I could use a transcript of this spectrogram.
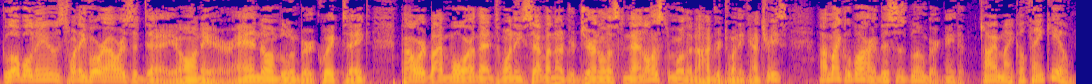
Global news 24 hours a day on air and on Bloomberg Quick Take, powered by more than 2,700 journalists and analysts in more than 120 countries. I'm Michael Barr. This is Bloomberg. Nathan. All right, Michael. Thank you.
